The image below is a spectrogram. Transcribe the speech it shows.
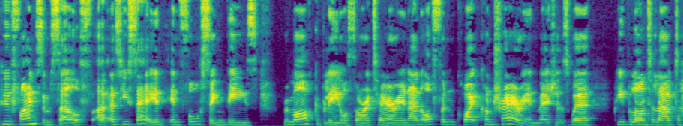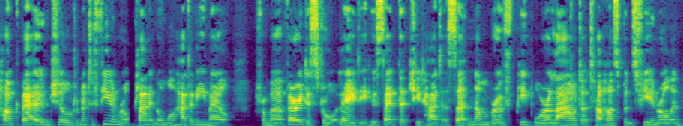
who finds himself, uh, as you say, in, enforcing these remarkably authoritarian and often quite contrarian measures where people aren't allowed to hug their own children at a funeral. Planet Normal had an email from a very distraught lady who said that she'd had a certain number of people were allowed at her husband's funeral and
